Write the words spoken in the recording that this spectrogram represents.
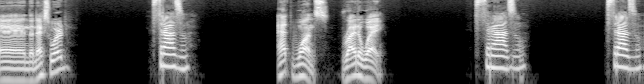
and the next word Сразу. at once, right away. Сразу. Сразу.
